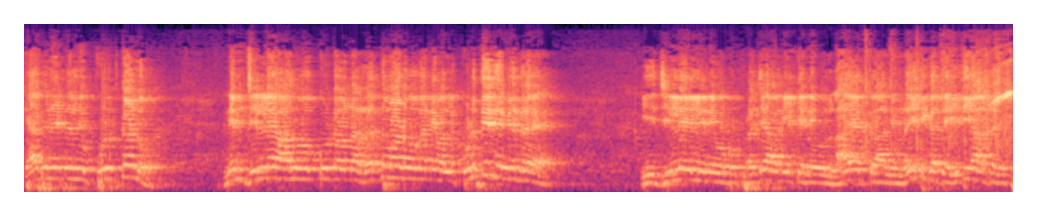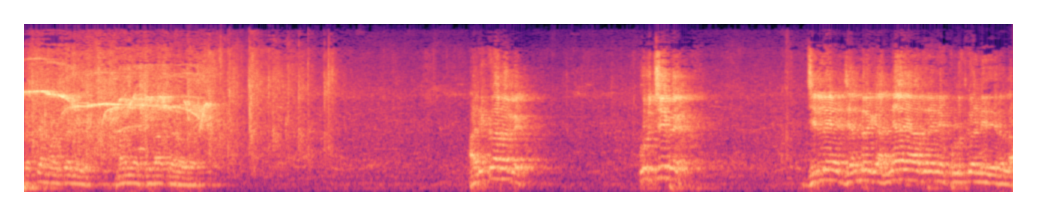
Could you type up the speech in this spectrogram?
ಕ್ಯಾಬಿನೆಟ್ ಅಲ್ಲಿ ನೀವು ನಿಮ್ ಜಿಲ್ಲೆ ಹಾಲು ಒಕ್ಕೂಟವನ್ನ ರದ್ದು ಮಾಡುವಾಗ ನೀವು ಅಲ್ಲಿ ಕುಳಿತಿದ್ದೀವಿ ಅಂದ್ರೆ ಈ ಜಿಲ್ಲೆಯಲ್ಲಿ ನೀವು ಒಬ್ಬ ಪ್ರಜೆ ಆಗಲಿಕ್ಕೆ ನೀವು ಲಾಯಕ, ನೀವು ನೈತಿಕತೆ ಇತಿಹಾಸದಲ್ಲಿ ನೀವು ಪ್ರಶ್ನೆ ಮಾಡ್ಕೊಳ್ಳಿ. ಮಾನ್ಯ ಸುಧಾಕರ್ ಅವರು. ಅಧಿಕಾರ ಬೇಕು, ಕುರ್ಚಿ ಬೇಕು. ಜಿಲ್ಲೆಯ ಜನರಿಗೆ ಅನ್ಯಾಯ ಆದ್ರೆ ನೀವು ಕುಳಿತುಕೊಂಡಿದ್ದೀರಲ್ಲ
